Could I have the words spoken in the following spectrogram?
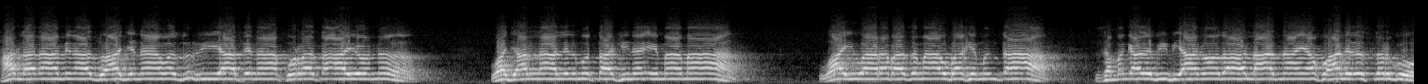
هب لنا من ازواجنا وذرياتنا قرة اعين وجعلنا للمتقين اماما. وای واره با زما او بخې مونږ ته زمونږه د بیبیانو دا اولاد نه یا خالد سترګو.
